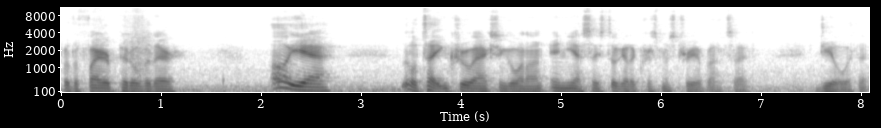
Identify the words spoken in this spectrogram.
for the fire pit over there. Oh yeah, little Titan crew action going on. And yes, I still got a Christmas tree up outside. Deal with it.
